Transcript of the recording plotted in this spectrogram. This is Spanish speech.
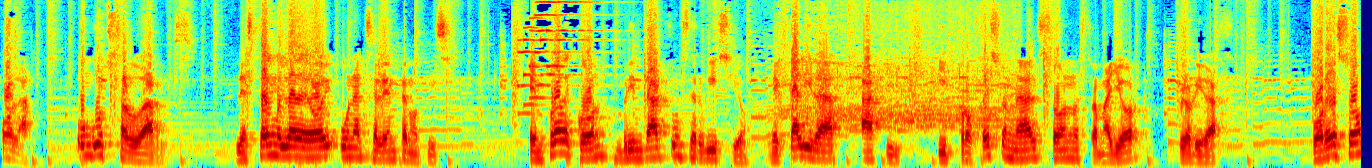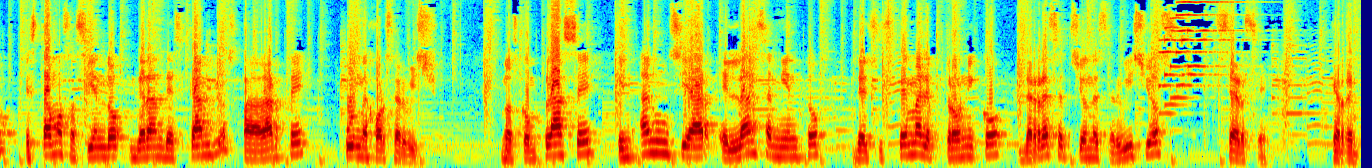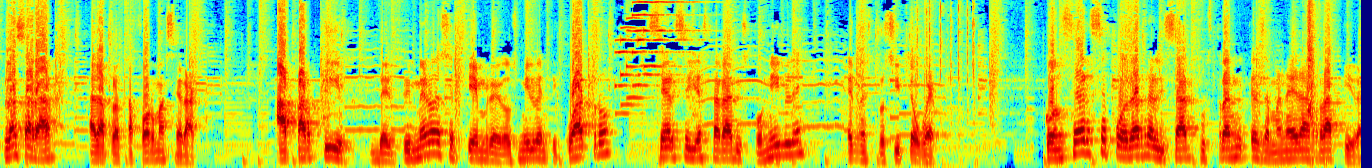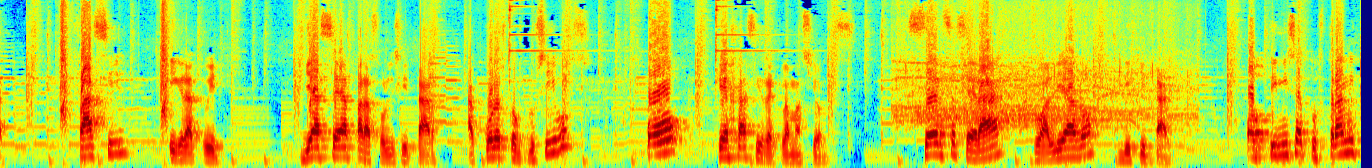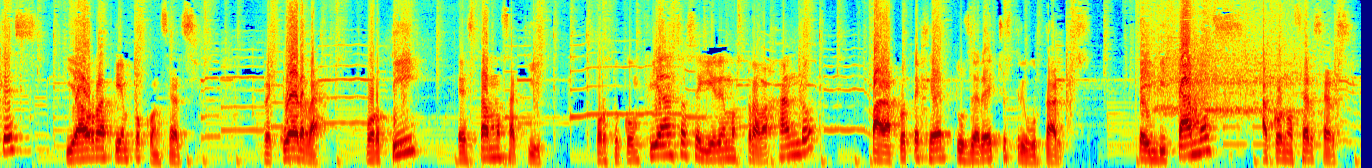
Hola, un gusto saludarles. Les tengo el día de hoy una excelente noticia. En Prodecon, brindarte un servicio de calidad, ágil y profesional son nuestra mayor prioridad. Por eso estamos haciendo grandes cambios para darte un mejor servicio. Nos complace en anunciar el lanzamiento del sistema electrónico de recepción de servicios CERCE, que reemplazará a la plataforma Serac. A partir del 1 de septiembre de 2024, CERCE ya estará disponible en nuestro sitio web. Con CERCE podrás realizar tus trámites de manera rápida, fácil y gratuita, ya sea para solicitar acuerdos conclusivos o quejas y reclamaciones. CERCE será tu aliado digital. Optimiza tus trámites y ahorra tiempo con CERCE. Recuerda, por ti estamos aquí. Por tu confianza seguiremos trabajando para proteger tus derechos tributarios. Te invitamos a conocer CERCE.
